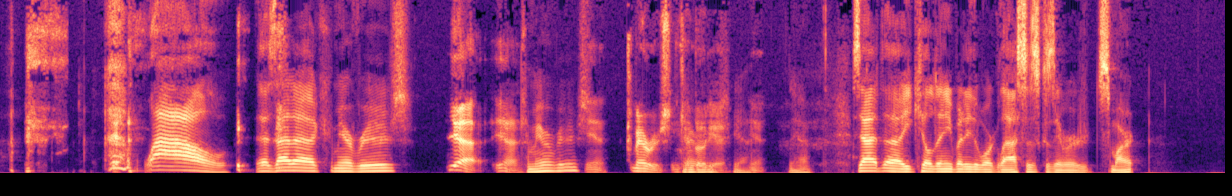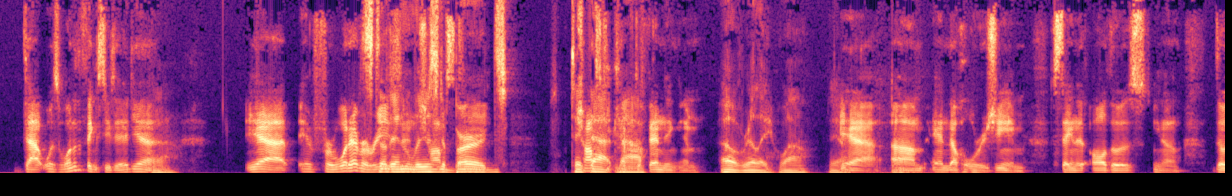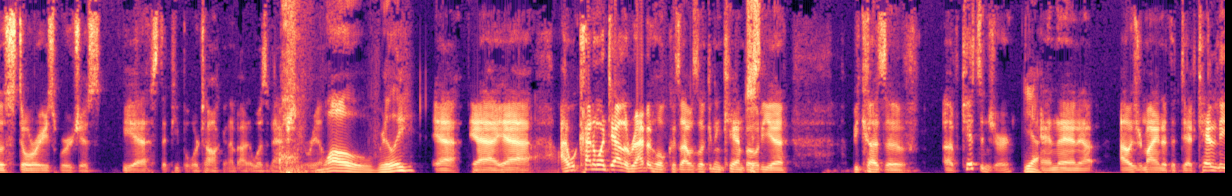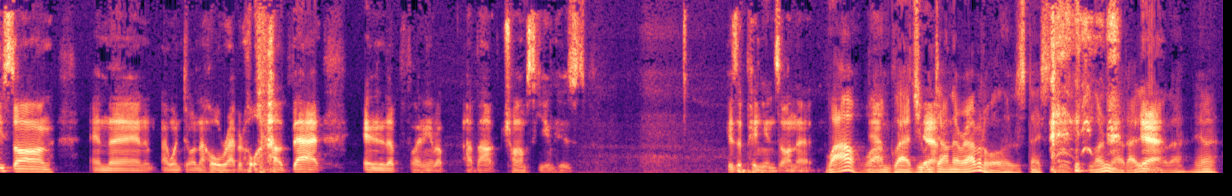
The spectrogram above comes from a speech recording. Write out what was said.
whole. wow is that a khmer rouge yeah, yeah, khmer rouge yeah, Khmer Rouge in Cambodia. Rouge, yeah. yeah, Yeah. Is that uh, he killed anybody that wore glasses because they were smart? That was one of the things he did. Yeah, yeah. if for whatever Still reason, didn't lose to birds. Take Chomsky that kept now. defending him. Oh, really? Wow. Yeah. Yeah, um, and the whole regime saying that all those, you know, those stories were just BS that people were talking about. It wasn't actually real. Whoa, really? Yeah, yeah, yeah. I kind of went down the rabbit hole because I was looking in Cambodia because of of Kissinger. Yeah. and then uh, I was reminded of the Dead Kennedy song, and then I went down the whole rabbit hole about that. Ended up finding about about Chomsky and his his opinions on that. Wow. Well, I'm glad you went down that rabbit hole. It was nice to learn that. I didn't Yeah. know that. Yeah.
